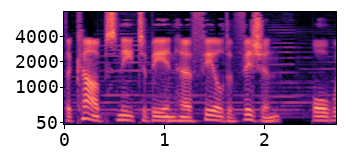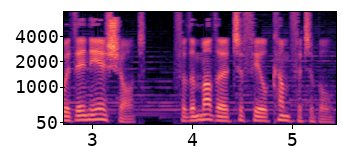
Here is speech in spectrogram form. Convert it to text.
The cubs need to be in her field of vision, or within earshot, for the mother to feel comfortable.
